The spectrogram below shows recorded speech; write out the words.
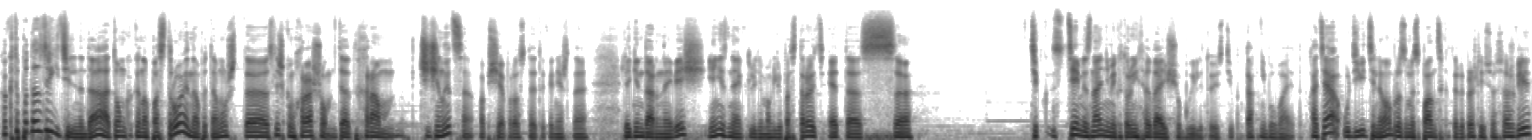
как-то подозрительно, да, о том, как оно построено, потому что слишком хорошо. Этот храм Чеченица, вообще просто это, конечно, легендарная вещь. Я не знаю, как люди могли построить это с, с теми знаниями, которые у них тогда еще были. То есть, типа, так не бывает. Хотя, удивительным образом, испанцы, которые пришли, все сожгли,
